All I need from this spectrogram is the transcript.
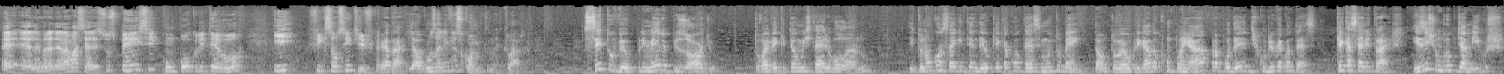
É, é, lembrando, ela é uma série suspense com um pouco de terror e ficção científica. Verdade. E alguns alívios cômicos, né? Claro. Se tu vê o primeiro episódio, tu vai ver que tem um mistério rolando e tu não consegue entender o que, que acontece muito bem. Então tu é obrigado a acompanhar para poder descobrir o que acontece. O que, que a série traz? Existe um grupo de amigos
